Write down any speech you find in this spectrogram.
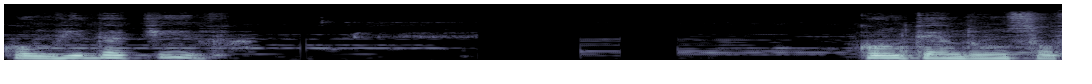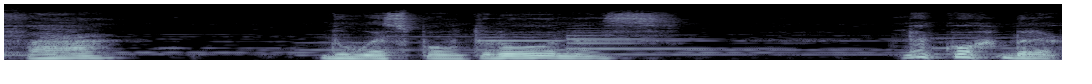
convidativa, contendo um sofá, duas poltronas, na cor branca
